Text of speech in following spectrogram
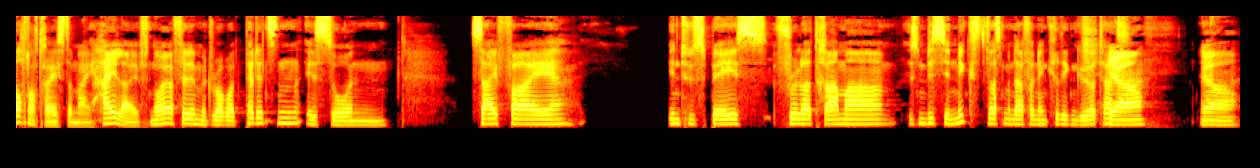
Auch noch 30. Mai. Highlife, neuer Film mit Robert Pattinson, ist so ein Sci-Fi, Into Space, Thriller-Drama, ist ein bisschen mixed, was man da von den Kritiken gehört hat. Ja, ja,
